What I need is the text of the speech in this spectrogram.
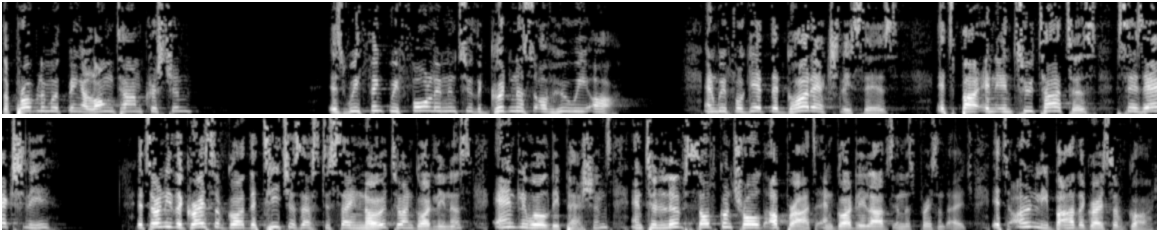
The problem with being a long time Christian is we think we've fallen into the goodness of who we are. And we forget that God actually says, it's by, in, in 2 Titus, says actually, it's only the grace of God that teaches us to say no to ungodliness and worldly passions and to live self-controlled, upright and godly lives in this present age. It's only by the grace of God.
